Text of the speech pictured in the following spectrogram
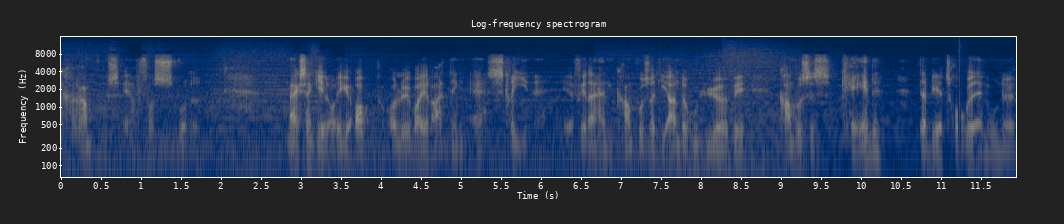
Krampus er forsvundet. Max han giver dog ikke op og løber i retning af skrigene. Her finder han Krampus og de andre uhyre ved Krampus' kane, der bliver trukket af nogle øh,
